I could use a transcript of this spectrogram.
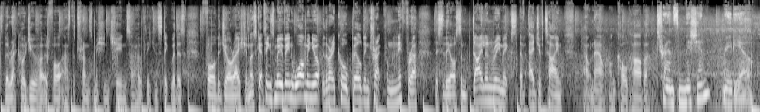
to the record you voted for as the transmission tune. So hopefully, you can stick with us for the duration. Let's get things moving, warming you up with a very cool building track from Nifra. This is the awesome Dylhen remix of Edge of Time, out now on Coldharbour. Transmission Radio.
